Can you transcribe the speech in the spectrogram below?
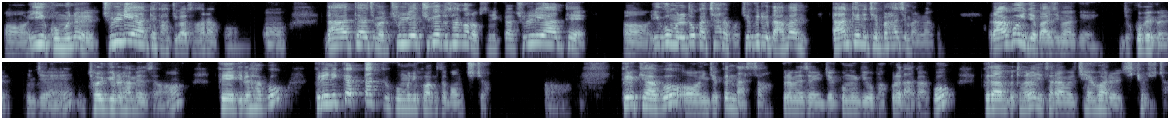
어, 이 고문을 줄리아한테 가져가서 하라고. 어, 나한테 하지 말고 줄리아 죽여도 상관없으니까 줄리아한테 어, 이 고문을 똑같이 하라고. 저 그리고 나만 나한테는 제발 하지 말라고. 라고 이제 마지막에 이제 고백을 이제 절규를 하면서 그 얘기를 하고 그러니까 딱 그 고문이 거기서 멈추죠. 어, 그렇게 하고 어, 이제 끝났어. 그러면서 이제 고문기구 밖으로 나가고 그 다음부터는 이 사람을 재활을 시켜주죠.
